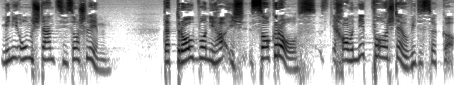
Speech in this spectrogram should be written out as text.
Meine Umstände sind so schlimm. Der Traum, den ich habe, ist so gross. Ich kann mir nicht vorstellen, wie das gehen soll.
